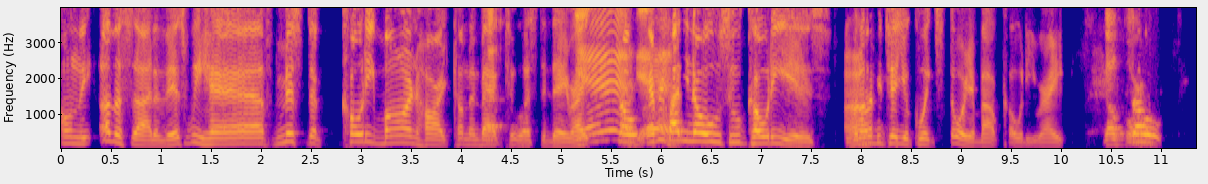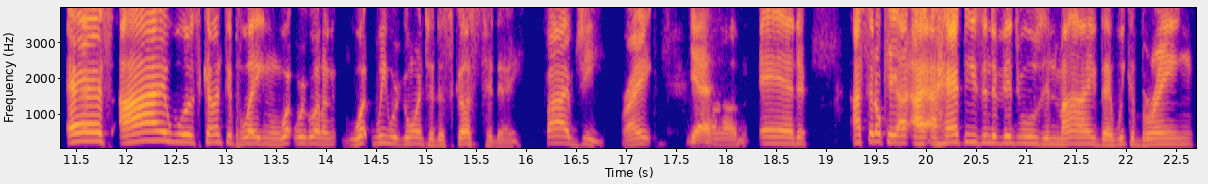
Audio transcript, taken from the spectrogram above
on the other side of this, we have Mr. Cody Barnhart coming back to us today, right? Yeah, so yeah. everybody knows who Cody is, uh-huh. but let me tell you a quick story about Cody, right? Go for it. so, it. as I was contemplating what we're going to what we were going to discuss today, 5G, right? Yes. Um, and I said, okay, I, I, had these individuals in mind that we could bring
